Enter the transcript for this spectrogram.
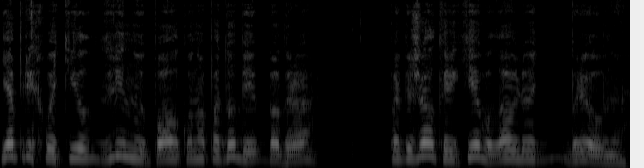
Я прихватил длинную палку наподобие багра, побежал к реке вылавливать бревна.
